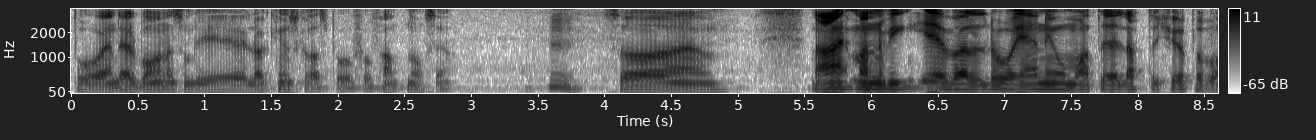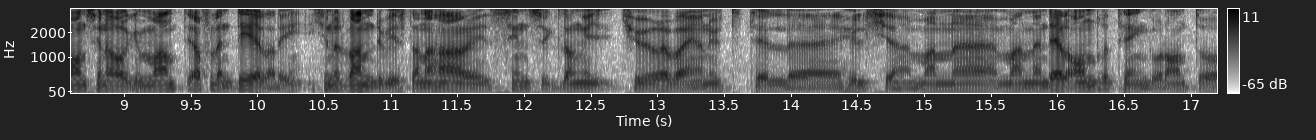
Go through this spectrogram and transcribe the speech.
på en del baner som de la kunstgras på for 15 år siden. Mm. Så eh, Nei, men vi er vel da enige om at det er lett å kjøpe Brann sine argument, iallfall en del av de. Ikke nødvendigvis denne her sinnssykt lange kjøreveien ut til uh, Hylkje, men, uh, men en del andre ting går det an å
